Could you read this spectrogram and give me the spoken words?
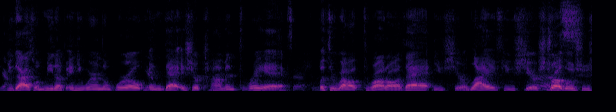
Yep. You guys will meet up anywhere in the world, Yep. and that is your common thread. Exactly. But throughout throughout all that, you share life, you share Yes. struggles, you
